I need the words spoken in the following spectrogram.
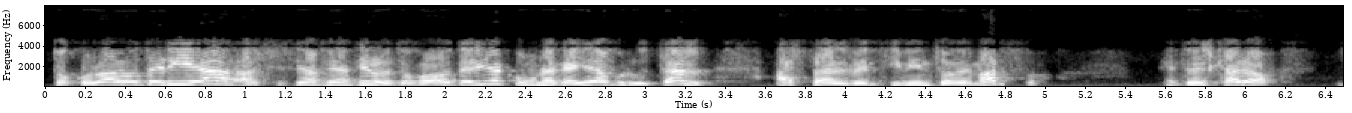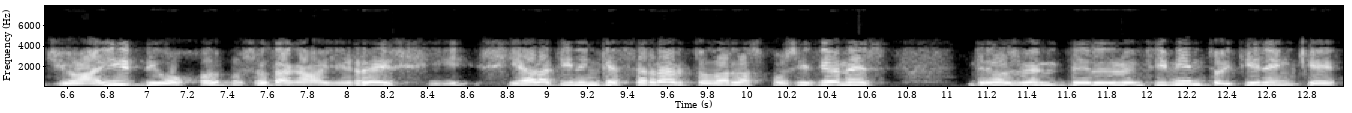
tocó la lotería, al sistema financiero le tocó la lotería con una caída brutal hasta el vencimiento de marzo. Entonces, claro, yo ahí digo, joder, pues otra caballería, si, si ahora tienen que cerrar todas las posiciones de los, ven- del vencimiento y tienen que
